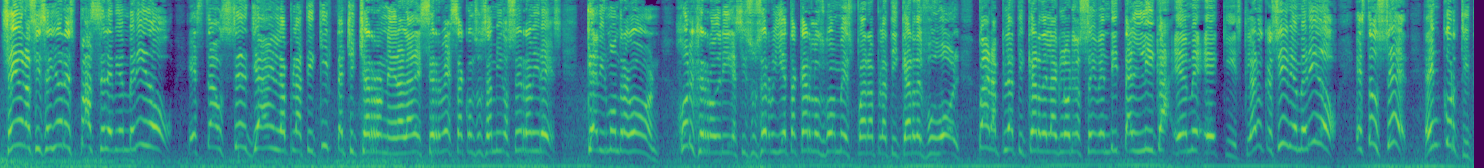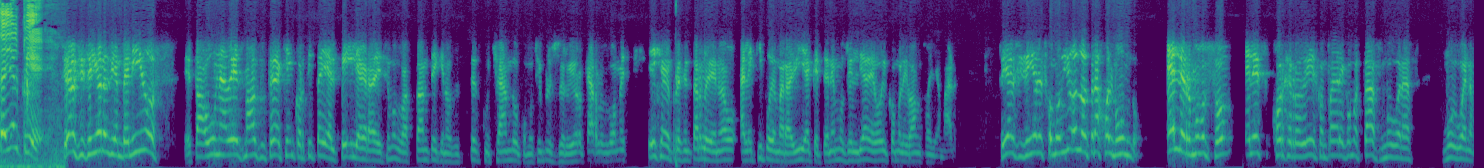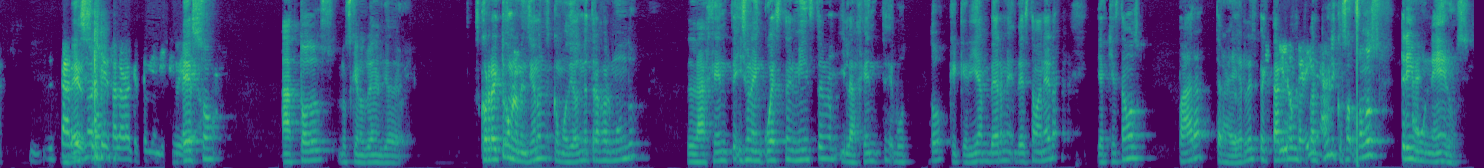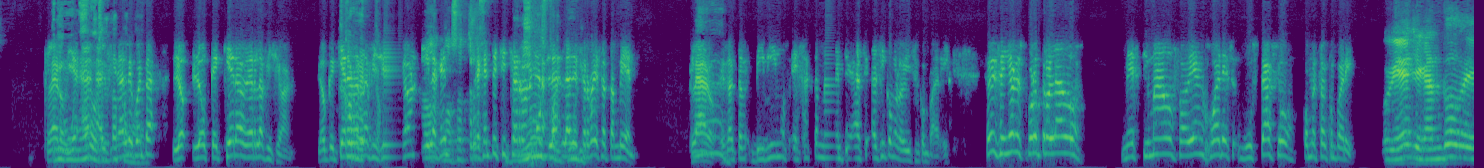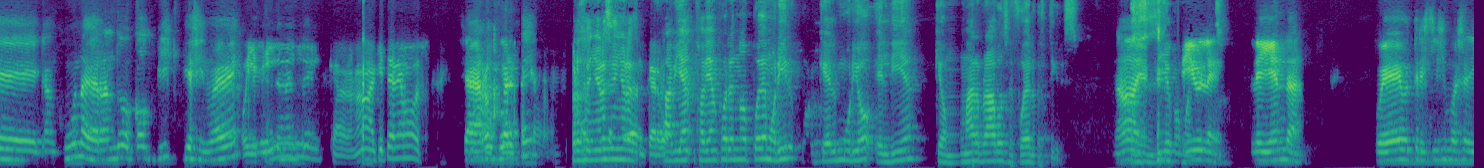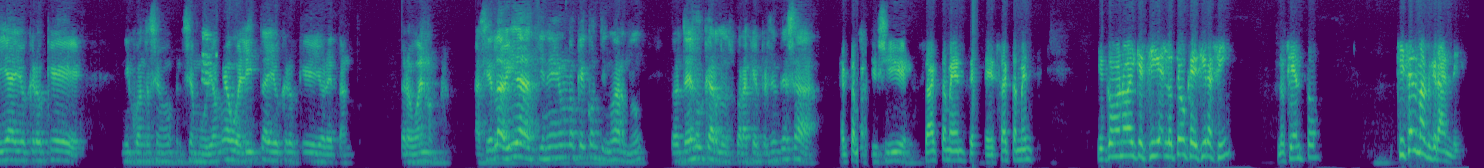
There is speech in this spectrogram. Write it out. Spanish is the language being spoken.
Señoras y señores, pásele bienvenido. Está usted ya en la platiquita chicharronera, la de cerveza con sus amigos C. Ramírez, Kevin Mondragón, Jorge Rodríguez y su servilleta Carlos Gómez para platicar del fútbol, para platicar de la gloriosa y bendita Liga MX. Claro que sí, bienvenido. Está usted en cortita y al pie. Señoras y señores, bienvenidos. Está una vez más usted aquí en Cortita y al Pie y le agradecemos bastante que nos esté escuchando, como siempre su servidor Carlos Gómez. Déjeme presentarle de nuevo al equipo de maravilla que tenemos el día de hoy, ¿cómo le vamos a llamar? Señoras y señores, como Dios lo trajo al mundo, el hermoso, él es Jorge Rodríguez, compadre, ¿cómo estás? Muy buenas, muy buenas tardes, Beso. noches, a la hora que esté bien. Eso a todos los que nos ven el día de hoy. Es correcto, como lo mencionas, como Dios me trajo al mundo, la gente hizo una encuesta en mi Instagram y la gente votó que querían verme de esta manera. Y aquí estamos para traerle espectáculo que al público. So- Somos tribuneros. Claro, y Tribuneros, al es la final de cuentas, lo, lo que quiera ver la afición, lo que quiera ver la afición y la gente, la gente chicharronera, la, de cerveza también. Claro, exactamente, vivimos exactamente así, así como lo dice, compadre. Entonces, señores, por otro lado, mi estimado Fabián Juárez, gustazo, ¿cómo estás, compadre? Muy bien, llegando de Cancún, agarrando Coke Vic 19. Oye, evidentemente. sí, cabrón, no, aquí tenemos... Se agarró fuerte. Pero señores y. Fabián, Fabián Juárez no puede morir porque él murió el día que Omar Bravo se fue de los Tigres. No, como increíble. Leyenda. Fue tristísimo ese día. Yo creo que ni cuando se, se murió mi abuelita, yo creo que lloré tanto. Pero bueno, así es la vida. Tiene uno que continuar, ¿no? Pero te dejo, Carlos, para que presentes a Exactamente. que sigue. Exactamente, exactamente. Y como no, el que sigue, lo tengo que decir así, lo siento, quizá el más grande.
